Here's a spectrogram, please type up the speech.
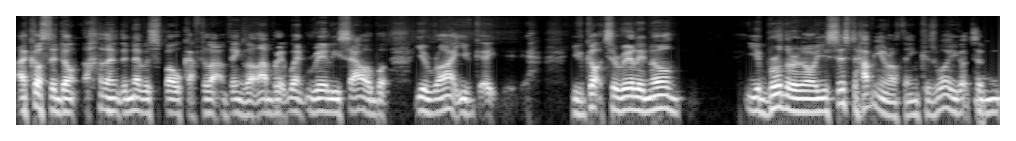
of course, they don't, I think they never spoke after that and things like that, but it went really sour. But you're right. You've, you've got to really know your brother or your sister, haven't you? I think as well. You've got to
